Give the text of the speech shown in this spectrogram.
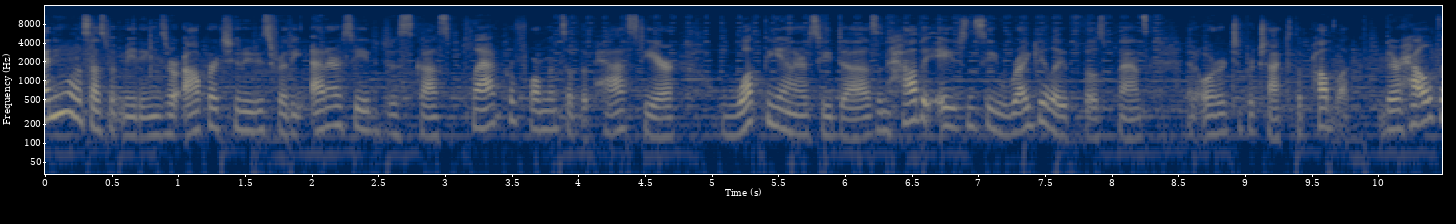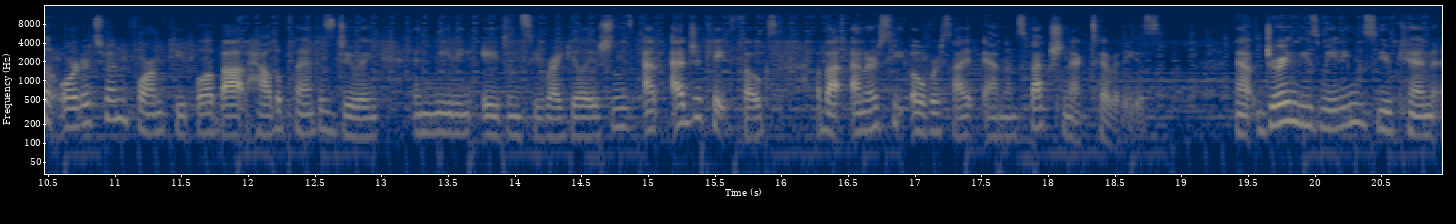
Annual assessment meetings are opportunities for the NRC to discuss plant performance of the past year, what the NRC does, and how the agency regulates those plants in order to protect the public. They're held in order to inform people about how the plant is doing in meeting agency regulations and educate folks about NRC oversight and inspection activities. Now, during these meetings, you can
